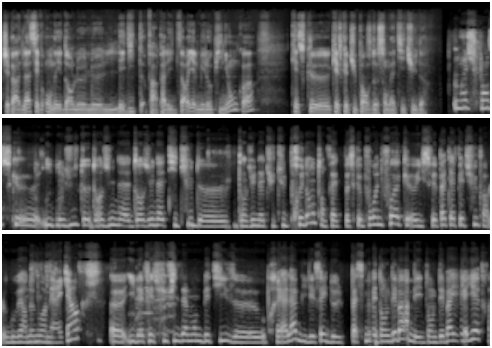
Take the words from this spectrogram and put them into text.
je sais pas, là, on est dans le, enfin pas l'éditorial, mais l'opinion, quoi. Que, qu'est-ce que tu penses de son attitude? Moi, je pense qu'il est juste dans une, dans une attitude, dans une attitude prudente en fait, parce que pour une fois qu'il se fait pas taper dessus par le gouvernement américain, euh, il a fait suffisamment de bêtises euh, au préalable. Il essaye de pas se mettre dans le débat, mais dans le débat il va y être.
